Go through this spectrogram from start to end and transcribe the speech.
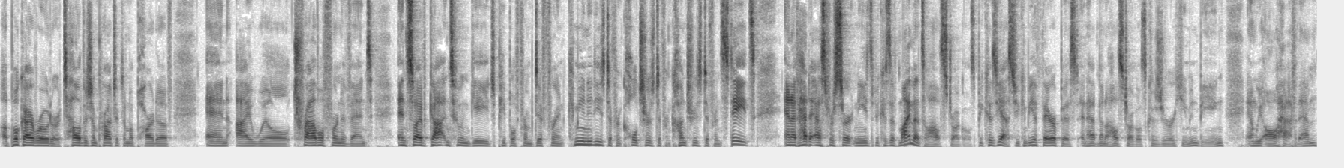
a book I wrote or a television project I'm a part of and I will travel for an event. And so I've gotten to engage people from different communities different cultures different countries different states. And I've had to ask for certain needs because of my mental health struggles. Because yes you can be a therapist and have mental health struggles because you're a human being and we all have them.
